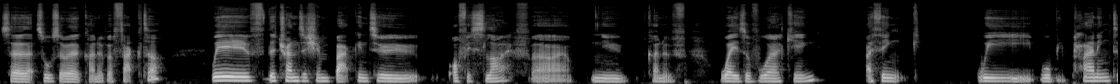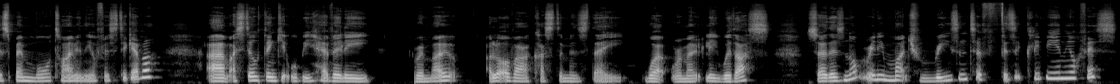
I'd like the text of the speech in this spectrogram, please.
So that's also a kind of a factor. With the transition back into office life uh, new kind of ways of working i think we will be planning to spend more time in the office together. Um, i still think it will be heavily remote. A lot of our customers they work remotely with us. So there's not really much reason to physically be in the office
